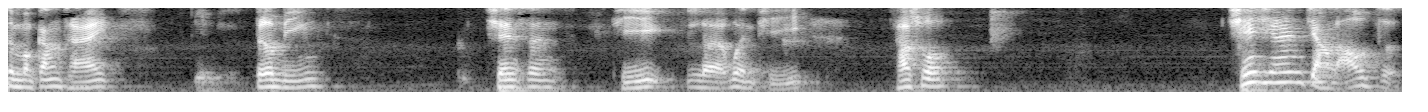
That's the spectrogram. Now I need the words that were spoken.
那么刚才德明先生提了问题，他说。钱先生讲老子，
